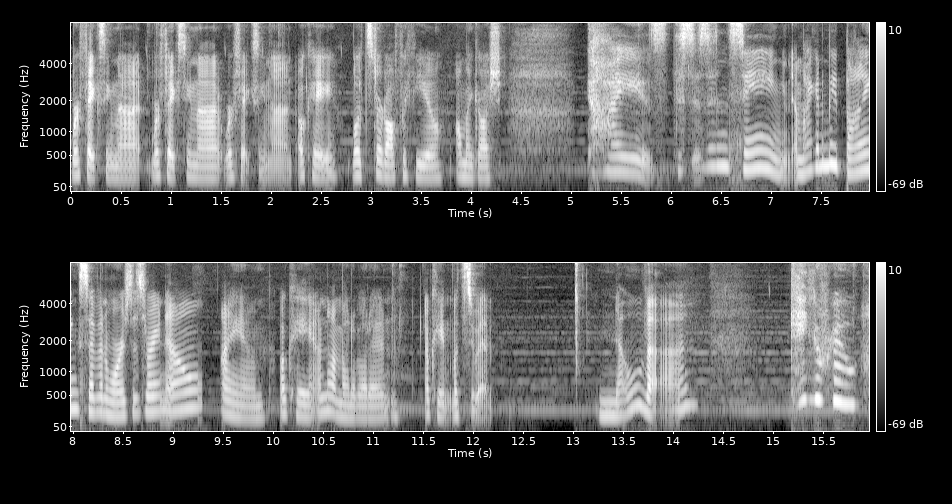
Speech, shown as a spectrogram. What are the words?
We're fixing that. We're fixing that. We're fixing that. Okay, let's start off with you. Oh my gosh. Guys, this is insane. Am I going to be buying seven horses right now? I am. Okay, I'm not mad about it. Okay, let's do it. Nova. Kangaroo!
